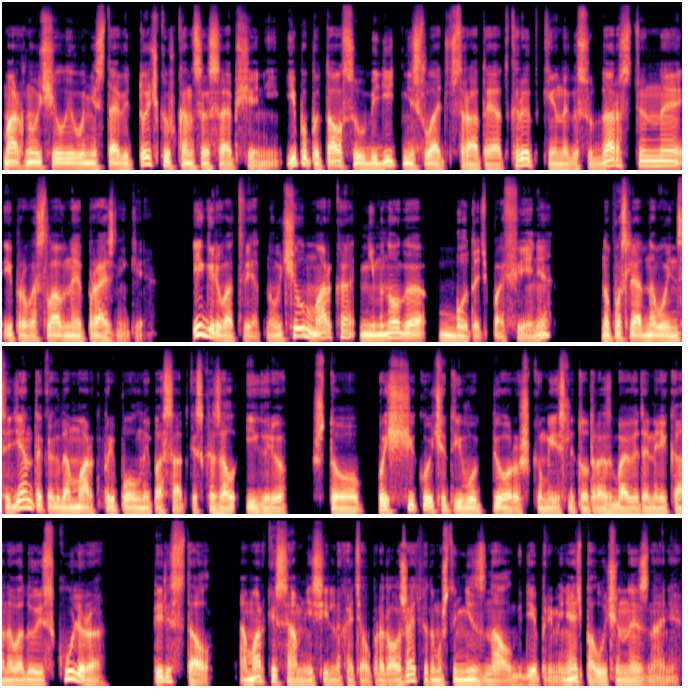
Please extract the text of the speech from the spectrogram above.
Марк научил его не ставить точку в конце сообщений и попытался убедить не слать всратые открытки на государственные и православные праздники. Игорь в ответ научил Марка немного ботать по фене, но после одного инцидента, когда Марк при полной посадке сказал Игорю что пощекочет его перышком, если тот разбавит американо водой из кулера, перестал. А Марк и сам не сильно хотел продолжать, потому что не знал, где применять полученные знания.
